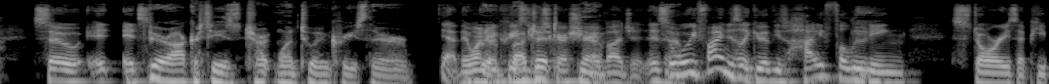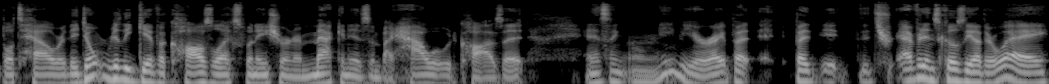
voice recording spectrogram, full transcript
so it, it's Bureaucracies try, want to increase their yeah, they want to increase budget, discretionary yeah. budget. And so Yeah. what we find is like you have these highfalutin mm. stories that people tell where they don't really give a causal explanation or a mechanism by how it would cause it. And it's like, oh, maybe you're right, but but it, the tr- evidence goes the other way.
